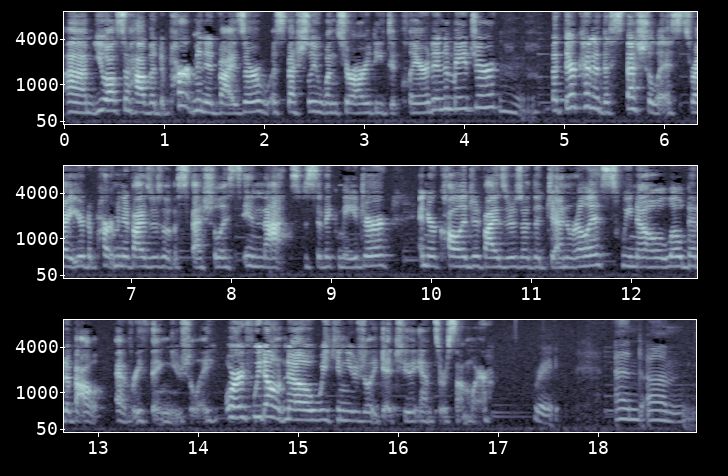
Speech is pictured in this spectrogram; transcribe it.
Um, you also have a department advisor, especially once you're already declared in a major, mm-hmm. but they're kind of the specialists, right? Your department advisors are the specialists in that specific major, and your college advisors are the generalists. We know a little bit about everything usually. Or if we don't know, we can usually get you the answer somewhere. Right. And um,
